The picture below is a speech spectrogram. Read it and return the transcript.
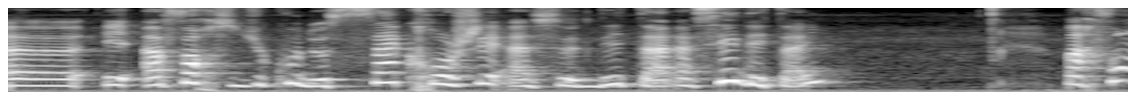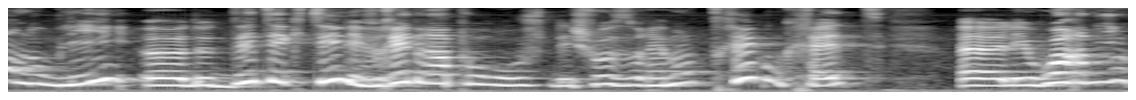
et à force du coup de s'accrocher à ces détails, parfois on oublie de détecter les vrais drapeaux rouges, des choses vraiment très concrètes euh, les warnings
